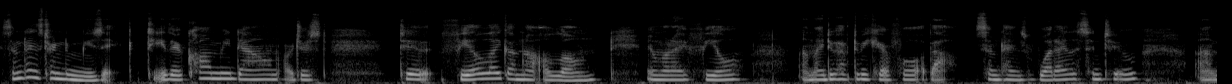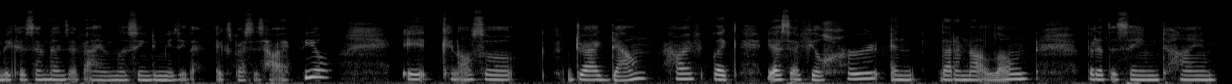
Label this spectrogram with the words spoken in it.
sometimes turn to music to either calm me down or just to feel like I'm not alone in what I feel. Um, I do have to be careful about sometimes what I listen to um, because sometimes if I'm listening to music that expresses how I feel, it can also drag down how I feel. like. Yes, I feel heard and that I'm not alone, but at the same time,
